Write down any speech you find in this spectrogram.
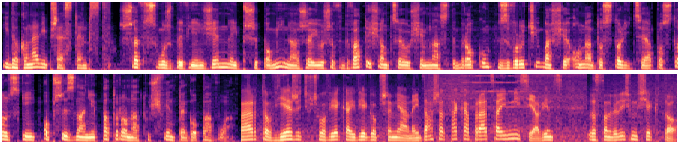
i dokonali przestępstw. Szef Służby Więziennej przypomina, że już w 2018 roku zwróciła się ona do Stolicy Apostolskiej o przyznanie patronatu świętego Pawła. Warto wierzyć w człowieka i w jego przemianę. I nasza taka praca i misja, więc zastanowiliśmy się kto.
